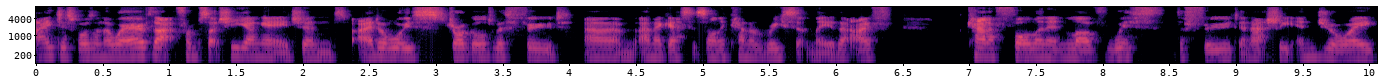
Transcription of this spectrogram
I just wasn't aware of that from such a young age, and I'd always struggled with food. Um, and I guess it's only kind of recently that I've kind of fallen in love with the food and actually enjoy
